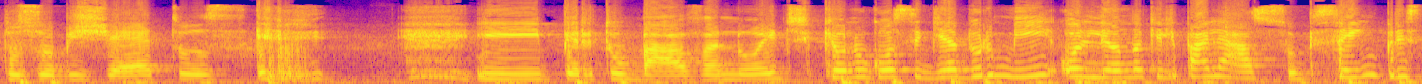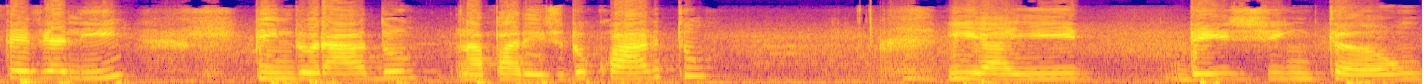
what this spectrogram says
dos objetos e perturbava a noite que eu não conseguia dormir olhando aquele palhaço que sempre esteve ali pendurado na parede do quarto. E aí Desde então,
